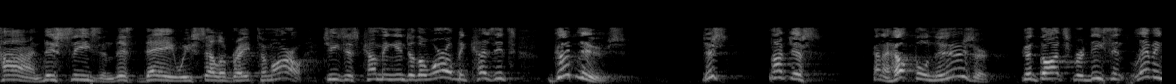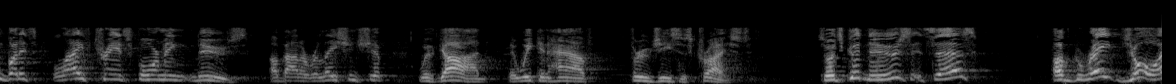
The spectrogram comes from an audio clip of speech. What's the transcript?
time, this season, this day we celebrate tomorrow. Jesus coming into the world because it's good news. Just, not just kind of helpful news or good thoughts for decent living, but it's life transforming news about a relationship with God that we can have through Jesus Christ. So it's good news, it says, of great joy.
